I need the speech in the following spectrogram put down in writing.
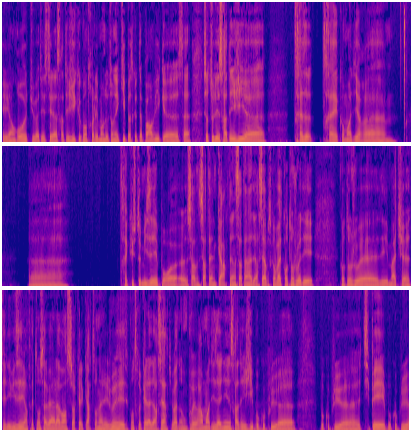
et en gros tu vas tester la stratégie que contre les membres de ton équipe parce que t'as pas envie que ça surtout des stratégies euh, très très comment dire euh, euh, très customisées pour certaines cartes et un certain adversaire parce qu'en fait quand on jouait des quand on jouait des matchs télévisés, en fait, on savait à l'avance sur quelle carte on allait jouer, contre quel adversaire, tu vois. Donc, on pouvait vraiment designer une stratégie beaucoup plus, beaucoup plus typée et beaucoup plus,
